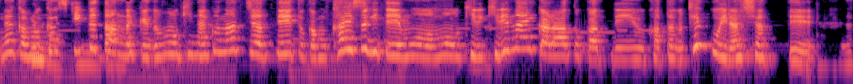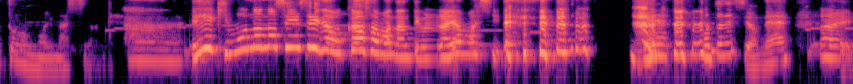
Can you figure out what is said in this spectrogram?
なんか昔着てたんだけども着なくなっちゃってとかもう買いすぎてもうもう着れ着れないからとかっていう方が結構いらっしゃって。いると思いますよね。はえー、着物の先生がお母様なんて羨ましい。ね、本当ですよね。はい。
